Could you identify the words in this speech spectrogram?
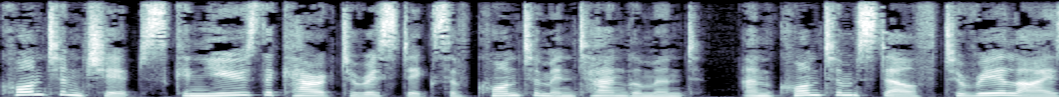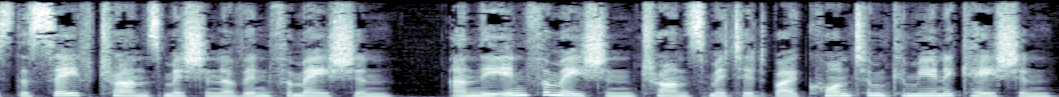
Quantum chips can use the characteristics of quantum entanglement and quantum stealth to realize the safe transmission of information, and the information transmitted by quantum communication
